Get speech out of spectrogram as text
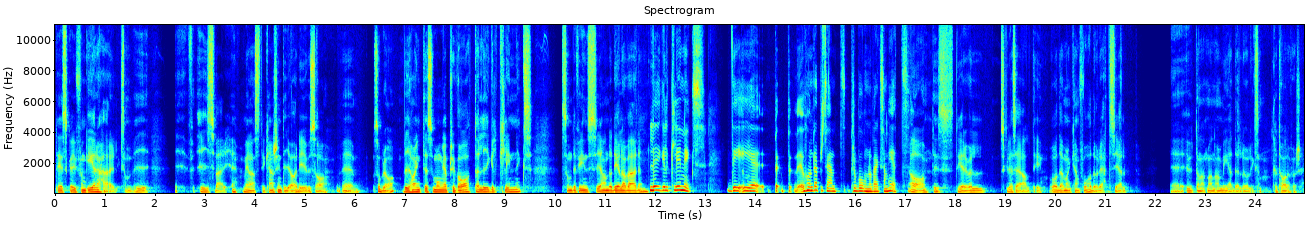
det ska ju fungera här liksom, i, i, i Sverige medan det kanske inte gör det i USA eh, så bra. Vi har inte så många privata legal clinics som det finns i andra delar av världen. Legal clinics, det är p- p- 100 pro bono-verksamhet. Ja, det, det är det väl, skulle jag säga, alltid. Och där man kan få då rättshjälp eh, utan att man har medel att liksom betala för sig.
